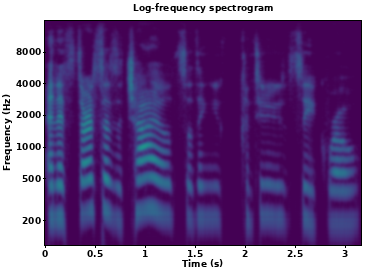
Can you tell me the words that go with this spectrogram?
and it starts as a child so then you continuously grow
